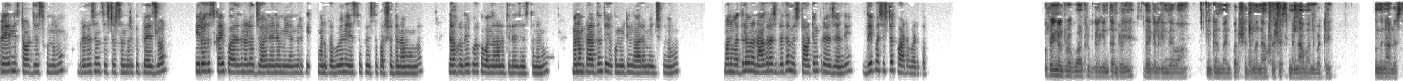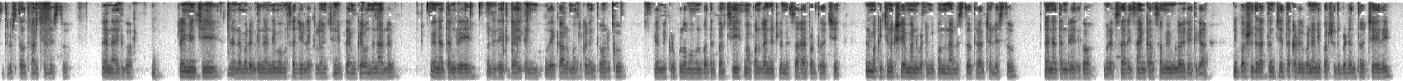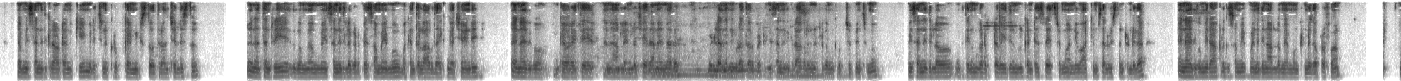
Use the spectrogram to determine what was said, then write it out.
ప్రేయర్ని start చేసుకుందాము. Brothers and sisters అందరికీ praise lord ఈరోజు స్కైప్ ఆరాధనలో జాయిన్ అయిన మీ అందరికీ మన ప్రభువైన యేసు క్రీస్తు పరిశుద్ధ నామంలో నా హృదయపూర్వక వందనాలు తెలియజేస్తున్నాను. మనం ప్రార్థనతో యొక్క మీటింగ్ ఆరంభించుకున్నాము మన మధ్యలో ఉన్న నాగరాజ్ బ్రదర్ మీరు స్టార్టింగ్ ప్రేయర్ చేయండి. దీప సిస్టర్ పాట పాడతారు. ప్రేంగల్ ప్రభు కృప కలిగిన తండ్రి దయగలిగిందేవా నిఘనమైన పరిశుద్ధమైన ప్రశస్తమైన నామాన్ని బట్టి ముందు నాలుగు స్థితులు స్తోత్రాలు చెల్లిస్తూ నేను ఇదిగో ప్రేమించి మరి మమ్మల్ని సజీవ లెక్కలోంచి నీ ప్రేమకే వందనాలు. నా తండ్రి మరి రీతిగా అయితే ఉదయకాలం మొదలుకొని ఇంతవరకు మీ కృపలో మమ్మల్ని భద్రపరిచి మా పనులన్నింటిలో మీరు సహాయపడుతూ వచ్చి మాకు ఇచ్చిన క్షేమాన్ని బట్టి మీకు వందనాలు స్తోత్రాలు చెల్లిస్తూ ఆయన తండ్రి ఇదిగో మరొకసారి సాయంకాల సమయంలో రీతిగా నీ పరిశుద్ధ రక్తం చేత కడుగుబడిన నీ పరిశుద్ధ బిడ్డలతో చేరి మీ సన్నిధికి రావడానికి మీరు ఇచ్చిన కృపకై మీకు స్తోత్రాలు చెల్లిస్తూ నా తండ్రి ఇదిగో మీ సన్నిధిలో గడిపే సమయము మాకెంతో లాభదాయకంగా చేయండి. అయినా ఇదిగో ఇంకెవరైతే ఆన్లైన్లో చేయాలన్నారు వీళ్ళందరినీ కూడా త్వరపెట్టి మీ సన్నిధికి రాగలిగినట్లుగా మీకు చూపించము. మీ సన్నిధిలో ఒక దినము గడుపుట వెయ్యి దినముల కంటే శ్రేష్టము అన్ని వాక్యం సెలవిస్తుంటుండగా అయినా ఇదిగో మీరు అక్కడికి సమీపమైన దినాల్లో మేము ఉంటుండగా ప్రభా.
